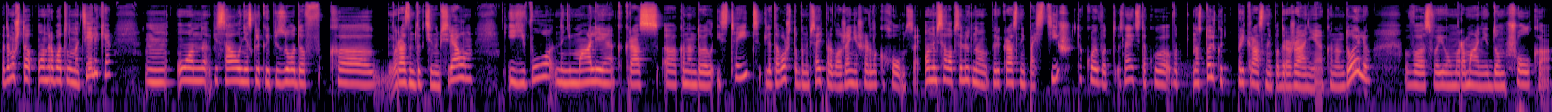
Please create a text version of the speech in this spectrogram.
потому что он работал на телеке, он писал несколько эпизодов к разным детективным сериалам, и его нанимали как раз Конан Дойл и Стейт для того, чтобы написать продолжение Шерлока Холмса. Он написал абсолютно прекрасный пастиш, такой вот, знаете, такое вот настолько прекрасное подражание Конан Дойлю в своем романе «Дом шелка»,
